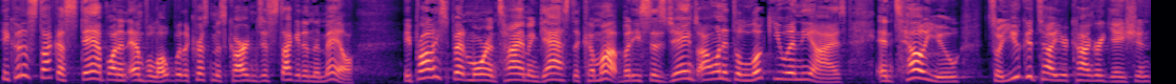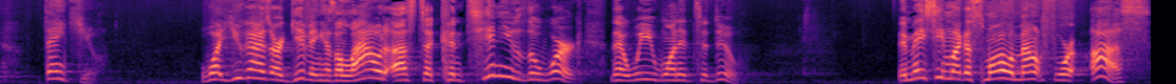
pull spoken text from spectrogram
he could have stuck a stamp on an envelope with a Christmas card and just stuck it in the mail. He probably spent more in time and gas to come up, but he says, James, I wanted to look you in the eyes and tell you so you could tell your congregation, thank you what you guys are giving has allowed us to continue the work that we wanted to do. It may seem like a small amount for us,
